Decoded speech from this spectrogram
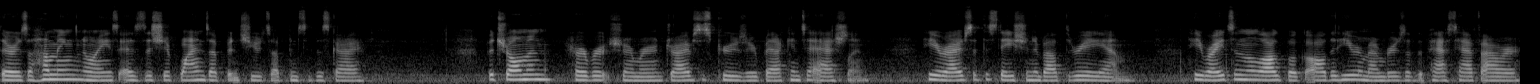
There is a humming noise as the ship winds up and shoots up into the sky. Patrolman Herbert Schirmer drives his cruiser back into Ashland. He arrives at the station about 3 a.m. He writes in the logbook all that he remembers of the past half hour.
